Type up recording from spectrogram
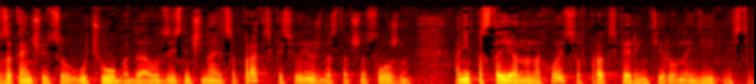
заканчивается учеба, да, вот здесь начинается практика, сегодня уже достаточно сложно. Они постоянно находятся в практикоориентированной деятельности.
